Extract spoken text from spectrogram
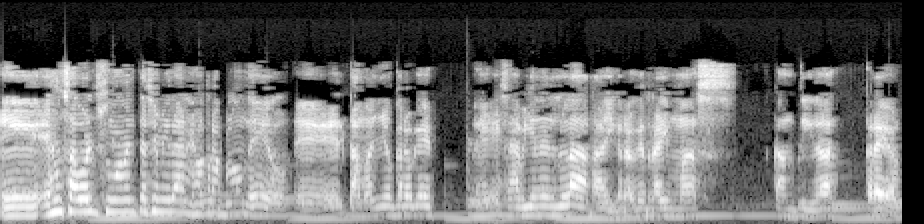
Eh, es un sabor sumamente similar, es otra Blonde eh, el tamaño creo que esa viene en lata y creo que trae más cantidad, creo.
